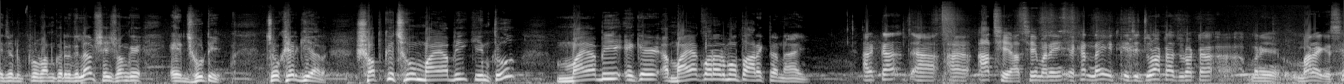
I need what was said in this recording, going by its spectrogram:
এই জন্য প্রমাণ করে দিলাম, সেই সঙ্গে এর ঝুঁটি, চোখের গিয়ার। সব কিছু মায়াবী, কিন্তু মায়াবী একে, মায়া করার মতো আরেকটা নাই। আরেকটা আছে আছে মানে এখানে নাই এই যে জোড়াটা জোড়াটা মানে মারা গেছে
